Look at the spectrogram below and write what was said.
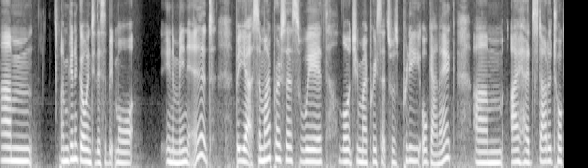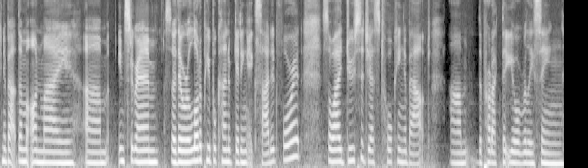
Um, I'm going to go into this a bit more in a minute. But yeah, so my process with launching my presets was pretty organic. Um, I had started talking about them on my um, Instagram, so there were a lot of people kind of getting excited for it. So I do suggest talking about um, the product that you're releasing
